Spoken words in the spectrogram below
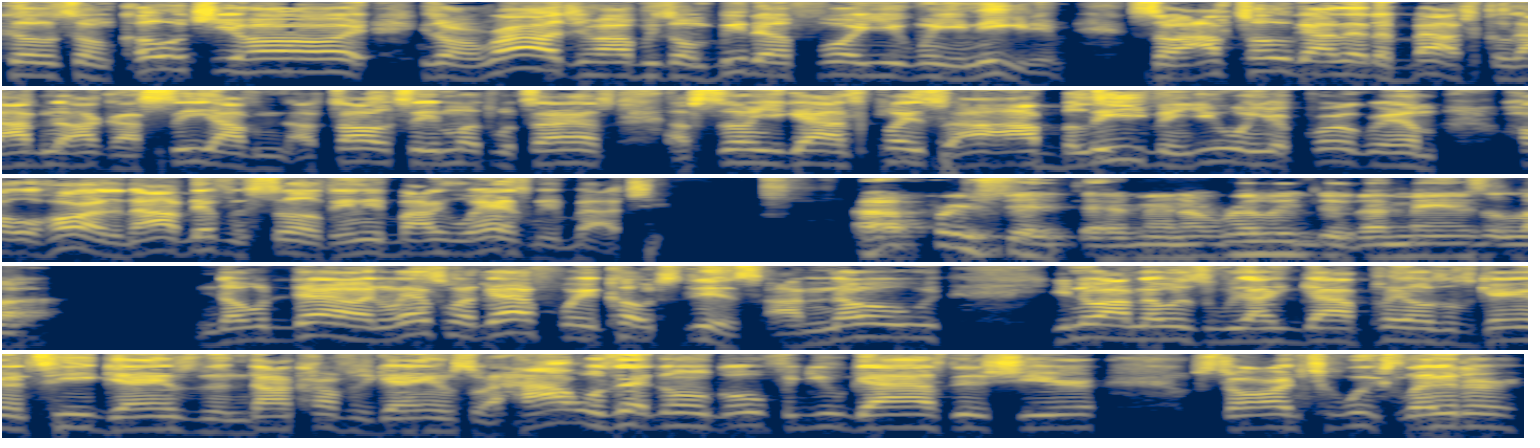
goes on coach you hard. He's on Roger hard. He's gonna be there for you when you need him. So I've told guys that about you because I know, like I see, I've, I've talked to you multiple times. I've seen you guys play, so I, I believe in you and your program wholeheartedly. And I'll definitely sell to anybody who asks me about you. I appreciate that, man. I really do. That means a lot. No doubt. And last one I got for you, Coach, this. I know, you know, I know we got players those guaranteed games and the non-conference games. So how is that going to go for you guys this year, starting two weeks later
